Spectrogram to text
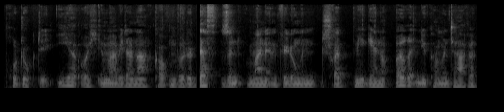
Produkte ihr euch immer wieder nachkaufen würdet. Das sind meine Empfehlungen. Schreibt mir gerne eure in die Kommentare.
